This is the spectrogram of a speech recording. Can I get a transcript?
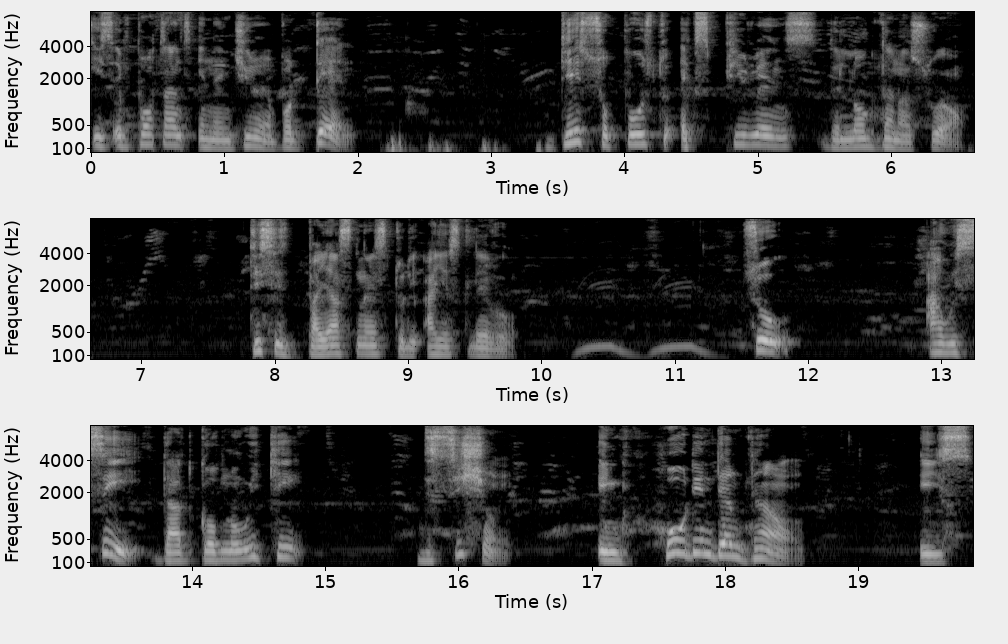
is important in Nigeria, but then they're supposed to experience the lockdown as well. This is biasness to the highest level. So I will say that Governor Wike decision in holding them down is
